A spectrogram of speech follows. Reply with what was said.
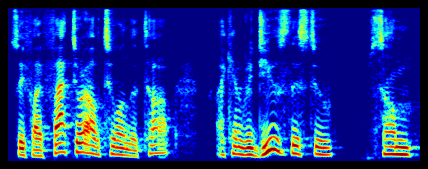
So if I factor out 2 on the top, I can reduce this to some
